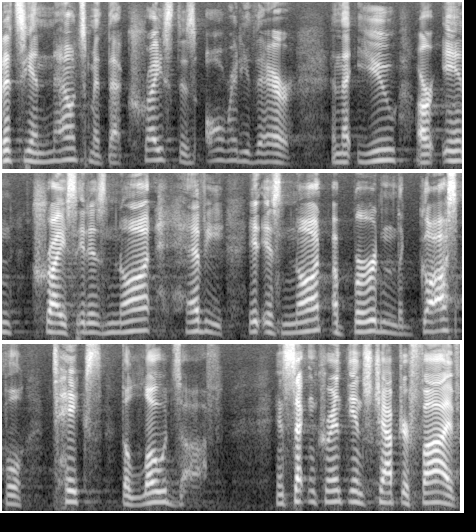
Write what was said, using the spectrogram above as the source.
But it's the announcement that Christ is already there and that you are in Christ. It is not heavy, it is not a burden. The gospel takes the loads off. In 2 Corinthians chapter 5,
